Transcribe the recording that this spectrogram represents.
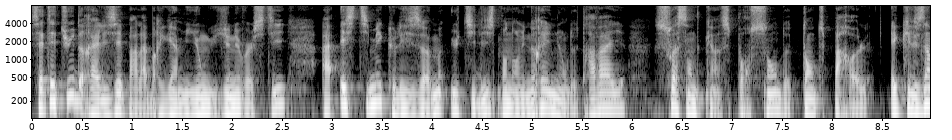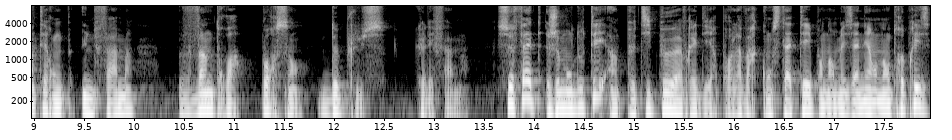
Cette étude, réalisée par la Brigham Young University, a estimé que les hommes utilisent pendant une réunion de travail 75% de temps de parole et qu'ils interrompent une femme 23% de plus que les femmes. Ce fait, je m'en doutais un petit peu, à vrai dire, pour l'avoir constaté pendant mes années en entreprise,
